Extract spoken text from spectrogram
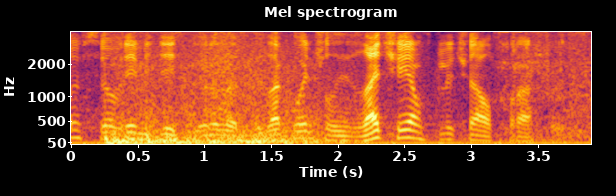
Ну и все, время действия РЛС закончилось. Зачем включал, спрашивается.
